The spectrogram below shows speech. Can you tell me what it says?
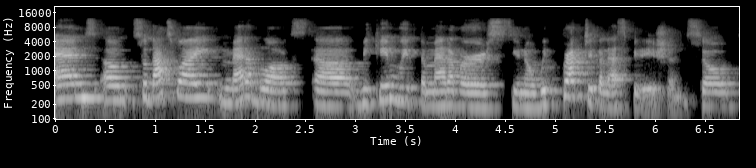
and um, so that's why Metabloqs, uh, we came with the metaverse, you know, with practical aspirations. So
